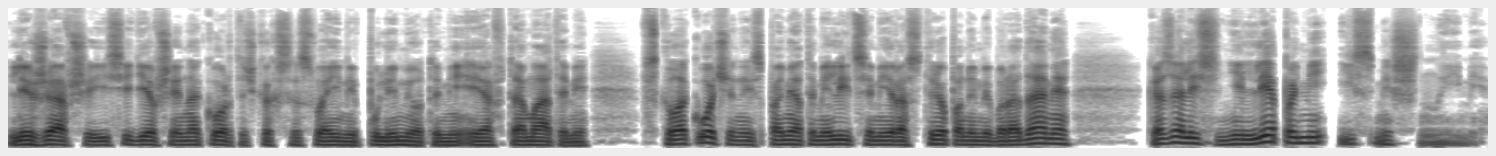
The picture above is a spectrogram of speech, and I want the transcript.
лежавшие и сидевшие на корточках со своими пулеметами и автоматами, всклокоченные с помятыми лицами и растрепанными бородами, казались нелепыми и смешными.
